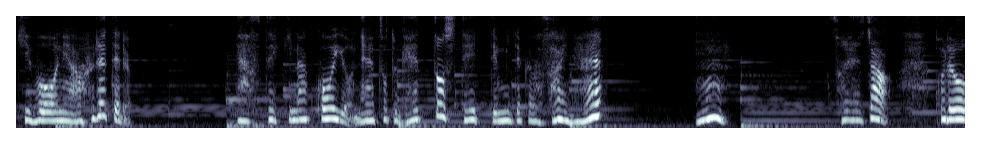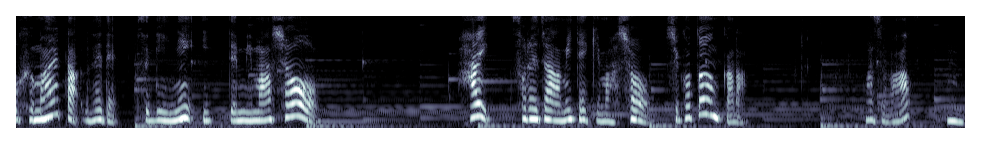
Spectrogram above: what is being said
希望に溢れてる。いや、素敵な恋をね、ちょっとゲットしていってみてくださいね。うん。それじゃあ、これを踏まえた上で次に行ってみましょう。はい。それじゃあ見ていきましょう。仕事運から。まずは、うん。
